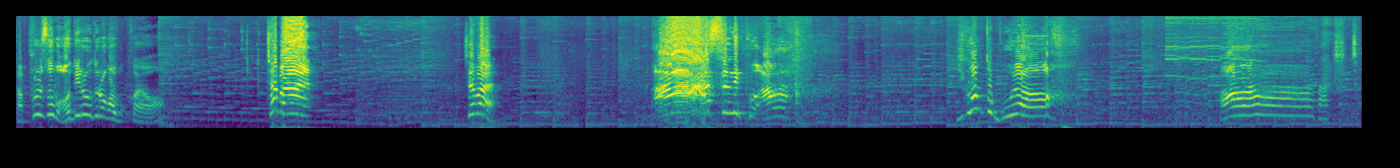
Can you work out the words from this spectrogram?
자, 풀숲 어디로 들어가 볼까요? 제발! 제발! 아 슬리프 아 이건 또 뭐야 아 나 진짜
